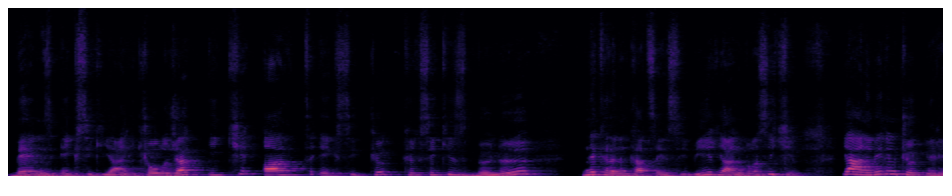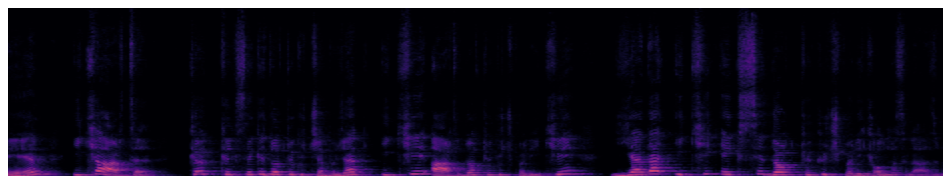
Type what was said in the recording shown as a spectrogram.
B'miz eksi 2 yani 2 olacak. 2 artı eksi kök 48 bölü ne karenin katsayısı 1 yani burası 2. Yani benim köklerim 2 artı kök 48 4 kök 3 yapacak. 2 artı 4 kök 3 bölü 2 ya da 2 eksi 4 kök 3 bölü 2 olması lazım.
